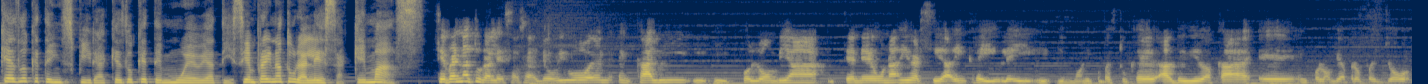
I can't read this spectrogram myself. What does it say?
¿Qué es lo que te inspira? ¿Qué es lo que te mueve a ti? Siempre hay naturaleza. ¿Qué más? Siempre hay naturaleza. O sea, yo vivo en, Cali y, Colombia tiene una diversidad increíble. Y, Mónica, pues tú que has vivido acá eh, en Colombia, pero pues yo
